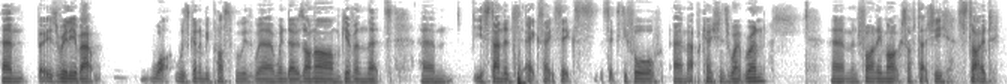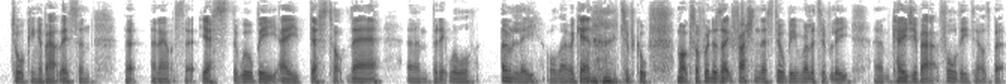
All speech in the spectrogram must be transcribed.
um, but it's really about what was going to be possible with uh, Windows on ARM, given that um, your standard x86 64 um, applications won't run. Um, and finally, Microsoft actually started talking about this and that announced that yes, there will be a desktop there, um, but it will only, although again, typical Microsoft Windows 8 fashion, they're still being relatively um, cagey about full details, but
